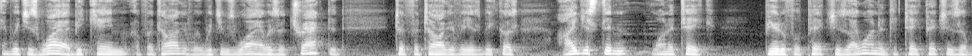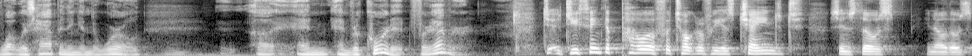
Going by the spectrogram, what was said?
and which is why I became a photographer, which is why I was attracted to photography, is because I just didn't want to take beautiful pictures. I wanted to take pictures of what was happening in the world uh, and and record it forever. Do, do you think the power of photography has changed since those you know those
